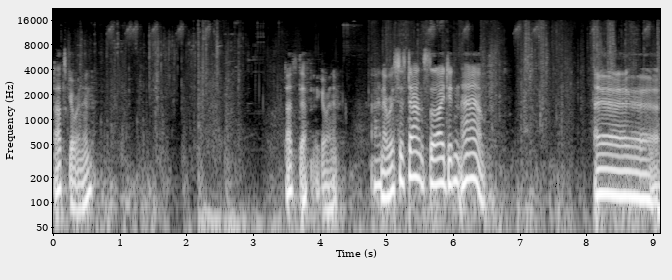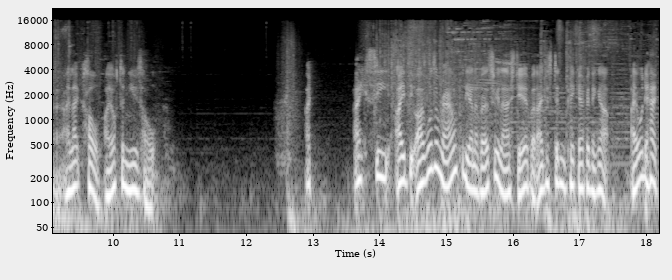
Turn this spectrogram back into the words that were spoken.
That's going in. That's definitely going in. And Orisa's dance that I didn't have. Uh, I like Holt. I often use Holt. I see. I do, I was around for the anniversary last year, but I just didn't pick everything up. I already had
